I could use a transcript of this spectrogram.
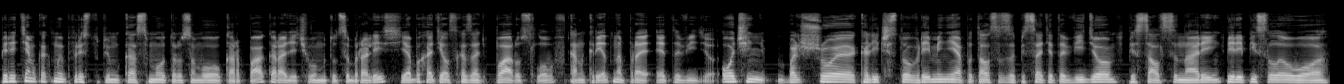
Перед тем, как мы приступим к осмотру самого Карпака, ради чего мы тут собрались, я бы хотел сказать пару слов конкретно про это видео. Очень большое количество времени я пытался записать это видео, писал сценарий, переписывал его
